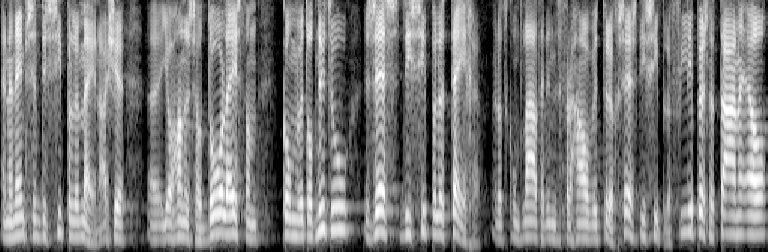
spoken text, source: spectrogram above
en hij neemt zijn discipelen mee. En als je uh, Johannes zo doorleest, dan komen we tot nu toe zes discipelen tegen. En dat komt later in het verhaal weer terug. Zes discipelen. Filippus, Nathanael,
